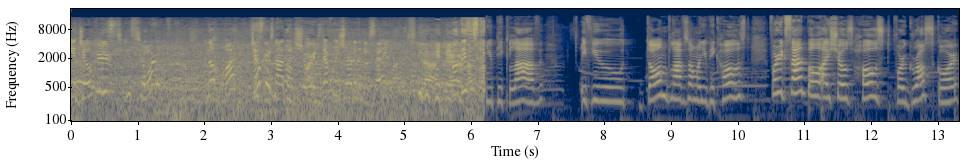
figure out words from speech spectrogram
Yeah, Joker... He's, he's short? No, what? Joker's not that short. He's definitely shorter than he said he was. Yeah, yeah well, this is you pick love if you don't love someone, you pick host. For example, I chose host for Grosscore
